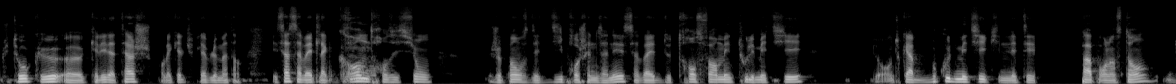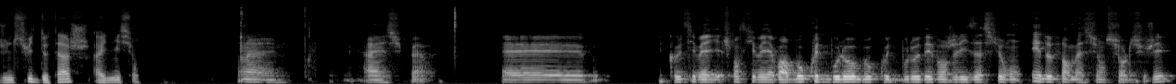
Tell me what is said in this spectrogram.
plutôt que euh, quelle est la tâche pour laquelle tu te lèves le matin? Et ça, ça va être la grande transition, je pense, des 10 prochaines années. Ça va être de transformer tous les métiers, en tout cas beaucoup de métiers qui ne l'étaient pas pour l'instant, d'une suite de tâches à une mission. Ouais. Ouais, super. Écoute, je pense qu'il va y avoir beaucoup de boulot, beaucoup de boulot d'évangélisation et de formation sur le sujet.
